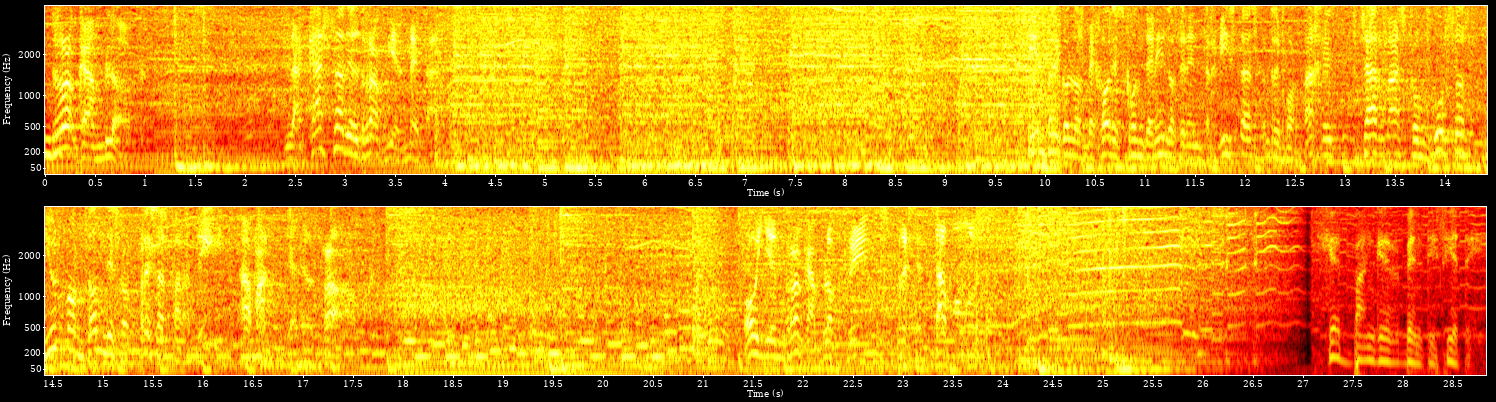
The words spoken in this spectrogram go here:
Rock and Block. La casa del rock y el metal. Siempre con los mejores contenidos en entrevistas, reportajes, charlas, concursos y un montón de sorpresas para ti, amante del rock. Hoy en Rock and Block Friends presentamos Headbanger 27,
